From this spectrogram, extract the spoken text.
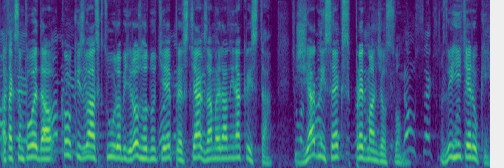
A tak som povedal, koľký z vás chcú robiť rozhodnutie pre vzťah zameraný na Krista. Žiadny sex pred manželstvom. Zdvihnite ruky.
